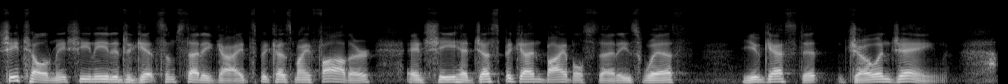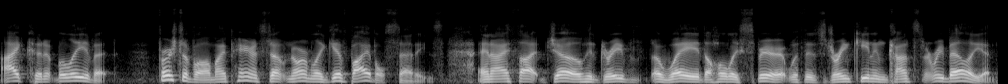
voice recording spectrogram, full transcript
She told me she needed to get some study guides because my father and she had just begun Bible studies with, you guessed it, Joe and Jane. I couldn't believe it. First of all, my parents don't normally give Bible studies, and I thought Joe had grieved away the Holy Spirit with his drinking and constant rebellion.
